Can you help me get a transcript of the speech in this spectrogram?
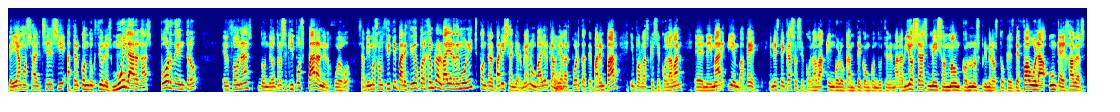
veíamos al Chelsea hacer conducciones muy largas por dentro en zonas donde otros equipos paran el juego. Sea, vimos a un City parecido, por ejemplo, al Bayern de Múnich contra el Paris Saint-Germain, un Bayern que abría las puertas de par en par y por las que se colaban eh, Neymar y Mbappé. En este caso se colaba en Kanté con conducciones maravillosas, Mason Mount con unos primeros toques de fábula, un Kai Havers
